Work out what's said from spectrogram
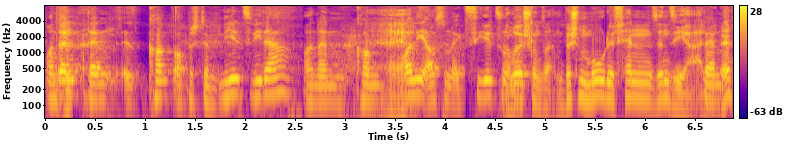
Und dann, dann äh, kommt auch bestimmt Nils wieder und dann kommt Olli aus dem Exil zurück. schon sagen, ein bisschen Modefan sind sie ja alle, Dann, ne?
